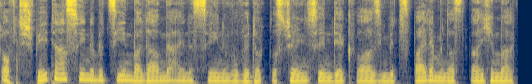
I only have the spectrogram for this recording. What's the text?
auf die spätere Szene beziehen, weil da haben wir eine Szene, wo wir Dr. Strange sehen, der quasi mit Spider-Man das gleiche macht,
